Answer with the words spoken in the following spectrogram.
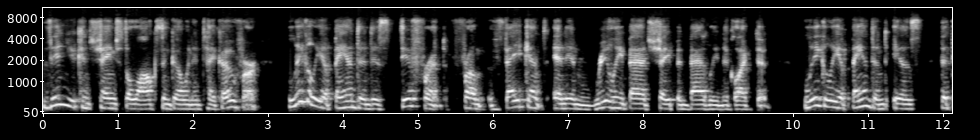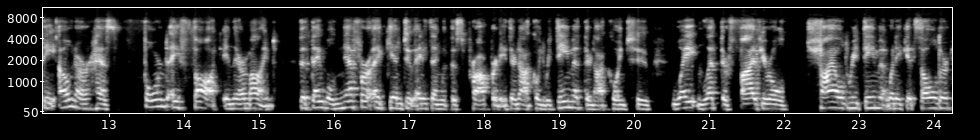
then you can change the locks and go in and take over. Legally abandoned is different from vacant and in really bad shape and badly neglected. Legally abandoned is that the owner has formed a thought in their mind that they will never again do anything with this property. They're not going to redeem it. They're not going to wait and let their five year old child redeem it when it gets older.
